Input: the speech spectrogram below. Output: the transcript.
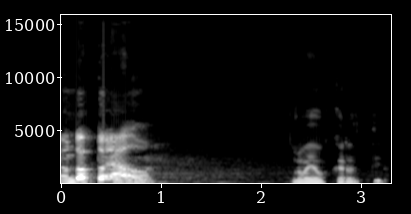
Un doctorado. Lo voy a buscar al tiro.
